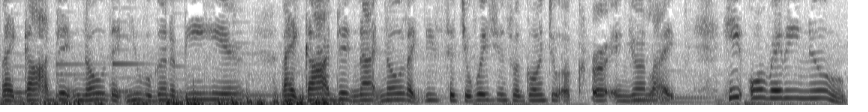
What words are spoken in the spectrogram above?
like God didn't know that you were going to be here. Like God did not know like these situations were going to occur in your life. He already knew.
